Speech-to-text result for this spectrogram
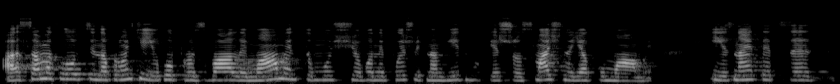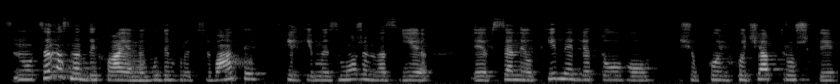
А саме хлопці на фронті його прозвали мами, тому що вони пишуть нам відгуки, що смачно як у мами. І знаєте, це, ну, це нас надихає. Ми будемо працювати, скільки ми зможемо. У нас є е, все необхідне для того, щоб хоча б трошки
